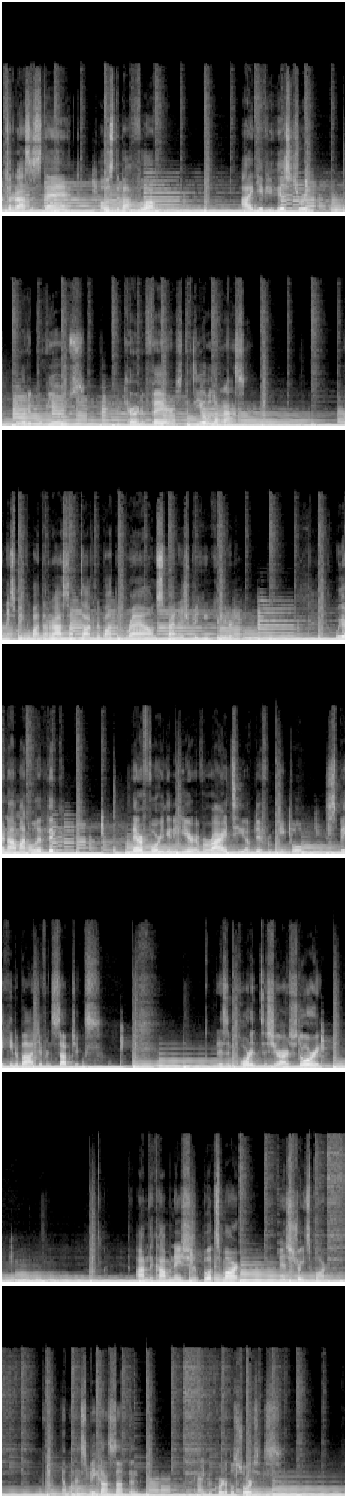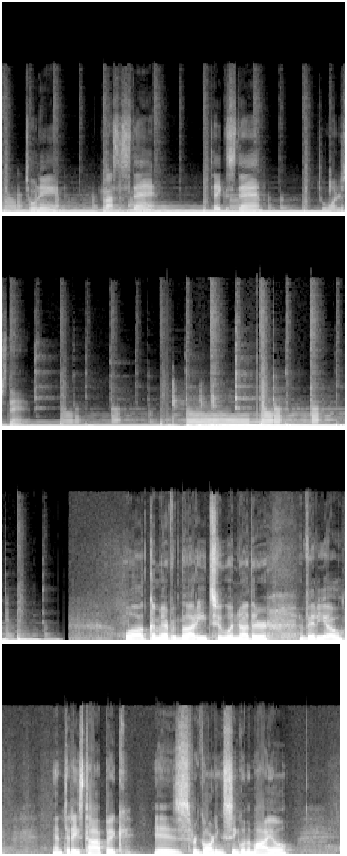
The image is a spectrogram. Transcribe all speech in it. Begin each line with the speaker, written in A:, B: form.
A: Welcome to Raza Stand, hosted by Flo. I give you history, political views, and current affairs, the deal with La Raza. When I speak about the Raza, I'm talking about the brown, Spanish speaking community. We are not monolithic, therefore, you're going to hear a variety of different people speaking about different subjects. It is important to share our story. I'm the combination of book smart and street smart. And when I speak on something, Credible sources. Tune in, Raza Stand. Take a stand to understand. Welcome, everybody, to another video. And today's topic is regarding Cinco de Mayo.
